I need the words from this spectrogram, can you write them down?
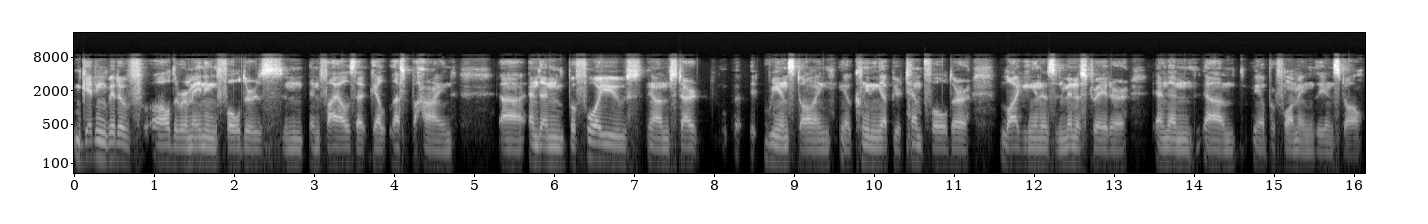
Getting rid of all the remaining folders and, and files that get left behind. Uh, and then before you um, start reinstalling, you know, cleaning up your temp folder, logging in as administrator, and then um, you know performing the install.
